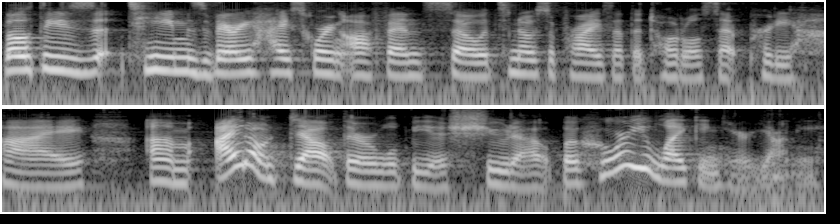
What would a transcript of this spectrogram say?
Both these teams very high scoring offense, so it's no surprise that the total is set pretty high. Um, I don't doubt there will be a shootout, but who are you liking here, Yanni?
